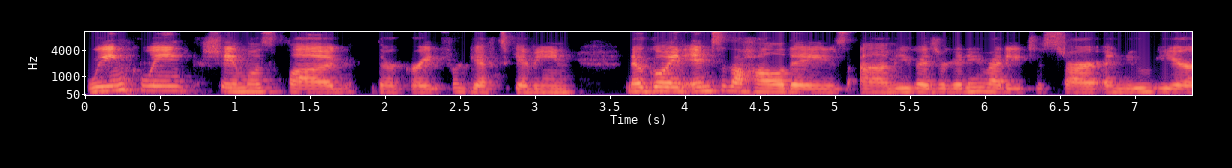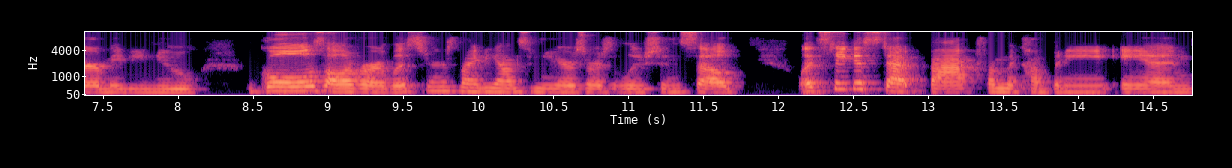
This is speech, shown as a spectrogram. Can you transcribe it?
wink, wink, shameless plug. They're great for gift giving. Now, going into the holidays, um, you guys are getting ready to start a new year, maybe new goals. All of our listeners might be on some New Year's resolutions. So let's take a step back from the company and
